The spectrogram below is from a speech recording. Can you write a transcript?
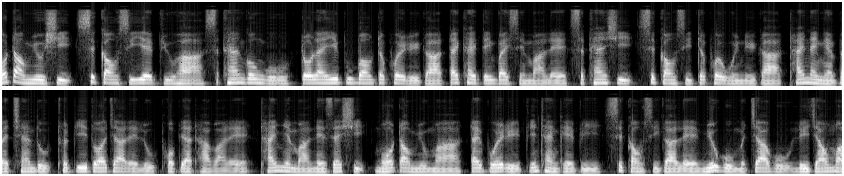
ောတောင်မြို့ရှိစစ်ကောင်စီရဲ့ဗျူဟာစခန်းကုန်းကိုတော်လန်ရေးပူးပေါင်းတပ်ဖွဲ့တွေကတိုက်ခိုက်သိမ်းပိုက်စဉ်မှာလဲစခန်းရှိစစ်ကောင်စီတပ်ဖွဲ့ဝင်တွေကထိုင်းနိုင်ငံဘက်ချမ်းသို့ထွက်ပြေးသွားကြတယ်လို့ဖော်ပြထားပါတယ်။ထိုင်းမြန်မာနယ်စပ်ရှိမောတောင်မြို့မှာတိုက်ပွဲတွေပြင်းထန်ခဲ့ပြီးစစ်ကောင်စီကလည်းမြို့ကိုမကြဖို့လေကြောင်းမှ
